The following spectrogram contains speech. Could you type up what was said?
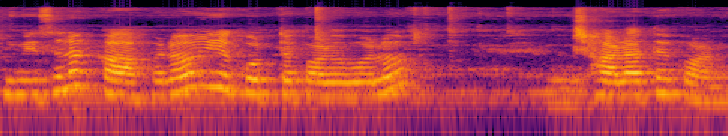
তুমি না কাকড়াও ইয়ে করতে পারো বলো? ছাড়াতে পারো।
